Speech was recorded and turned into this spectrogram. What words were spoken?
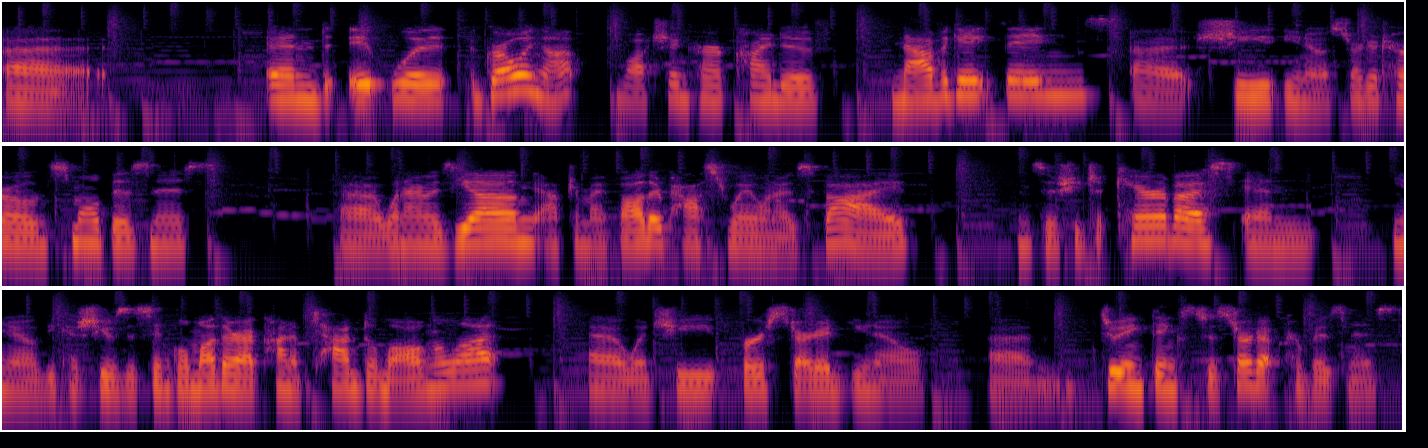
uh, and it was growing up watching her kind of navigate things. Uh, she, you know, started her own small business uh, when I was young after my father passed away when I was five. And so she took care of us. And, you know, because she was a single mother, I kind of tagged along a lot uh, when she first started, you know, um, doing things to start up her business.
